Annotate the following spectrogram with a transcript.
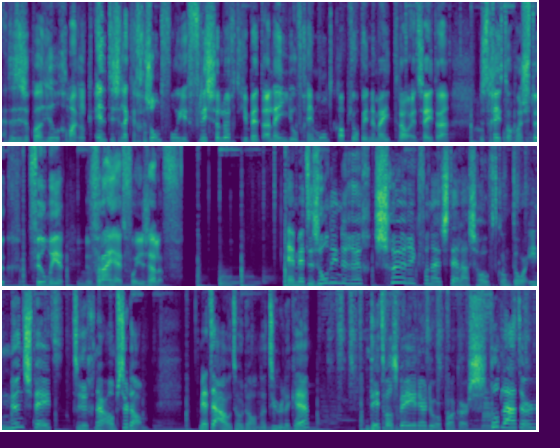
En dat is ook wel heel gemakkelijk. En het is lekker gezond voor je. Frisse lucht. Je bent alleen. Je hoeft geen mondkapje op in de metro, et cetera. Dus het geeft ook een stuk veel meer vrijheid voor jezelf. En met de zon in de rug scheur ik vanuit Stella's hoofdkantoor in Nunspeet terug naar Amsterdam. Met de auto dan natuurlijk, hè? Dit was BNR Doorpakkers. Tot later!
